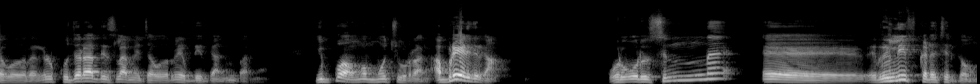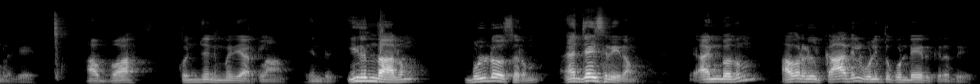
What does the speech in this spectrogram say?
சகோதரர்கள் குஜராத் இஸ்லாமிய சகோதரர்கள் எப்படி இருக்காங்கன்னு பாருங்கள் இப்போ அவங்க மூச்சு விடுறாங்க. அப்படியே எழுதியிருக்கான். ஒரு ஒரு சின்ன ரிலீஃப் கிடைச்சிருக்கு அவங்களுக்கு. அப்பா கொஞ்சம் நிம்மதியாக இருக்கலாம் என்று. இருந்தாலும் புல்டோசரும் ஜெய் ஸ்ரீராம் என்பதும் அவர்கள் காதில் ஒலித்து கொண்டே இருக்கிறது.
